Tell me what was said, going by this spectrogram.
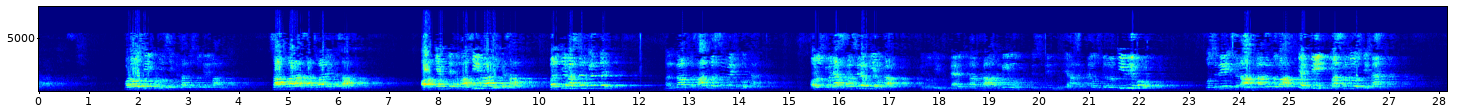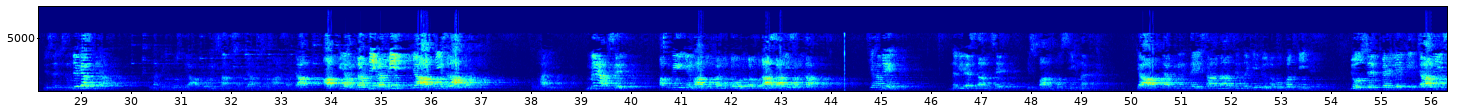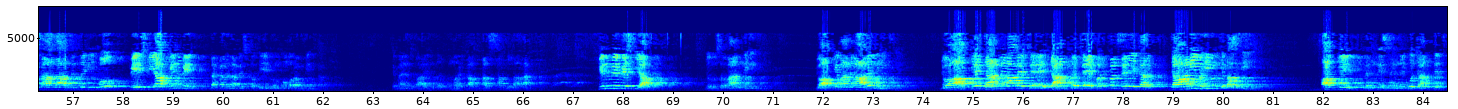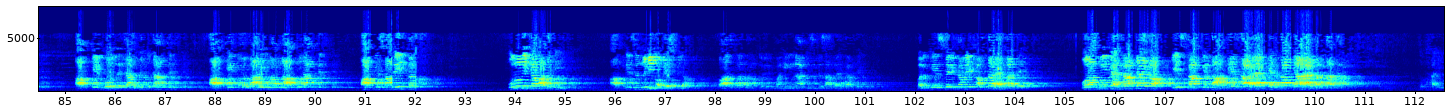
پڑوسی پڑوسی کے ساتھ اس کو کے بعد ساتھ والا ساتھ والے کے ساتھ۔ اور کہتے نمازی نمازی کے ساتھ۔ بلکہ مسجد کے اندر ننگا فساد مسجد میں شروع ہوتا ہے اور اس کی وجہ سے صرف یہ ہوگا کہ روٹی میں اتنا بڑا آدمی ہوں اس نے مجھے آ سکتا ہے، اس کی روٹی بھی ہو۔ اس نے اصلاح حاضر تو بات کہتی بس سمجھو اس کی خیال جس نے مجھے کیا سمجھا؟ اللہ کے اس نے آپ کو انسان سمجھا، مسلمان سمجھا۔ آپ کی ہمدردی کر دی کہ آپ کی اصلاح۔ کر تو بھائی، میں آپ سے اپنی ان باتوں کا نچوڑ اور خلاصہ ہی سمجھتا کہ ہمیں نبی اسلام سے اس بات کو سیکھنا چاہیے کہ آپ نے اپنی تیئیس سالہ زندگی جو نبوت کی ہے، جو اس سے پہلے کی چالیس سالہ زندگی کو پیش کیا، پھر میں لقد نبی عمر امین کا کہ میں نے تمہارے اندر عمر کا عرصہ گزارا ہے۔ پھر میں پیش کیا۔ جو مسلمان نہیں تھے جو آپ کے ماننے والے نہیں تھے، جو آپ کے جاننے والے تھے، جانتے تھے، بچپن سے لے کر جوانی وہی ان کے پاس ہی آپ کے رہنے سہنے کو جانتے تھے، آپ کے بولنے چالنے کو جانتے تھے، آپ کے کاروباری معاملات کو جانتے تھے، آپ کے ساتھ کر۔ انہوں نے کیا بات کی؟ آپ نے زندگی کو پیش کیا۔ تو آج ہم تو ایک مہینہ کسی کے ساتھ رہتا تھے بلکہ اس سے بھی کم ایک ہفتہ رہتا تھے وہ آدمی پہچان جائے گا کہ اس کا کردار کیسا ہے؟ کہتا کیا ہے؟ کرتا کیا تو بھائی،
